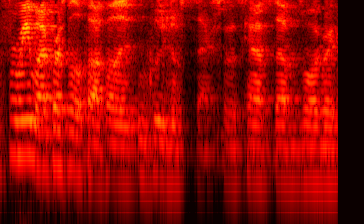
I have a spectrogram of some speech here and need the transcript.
for me, my personal thoughts on the inclusion of sex for this kind of stuff is more like,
